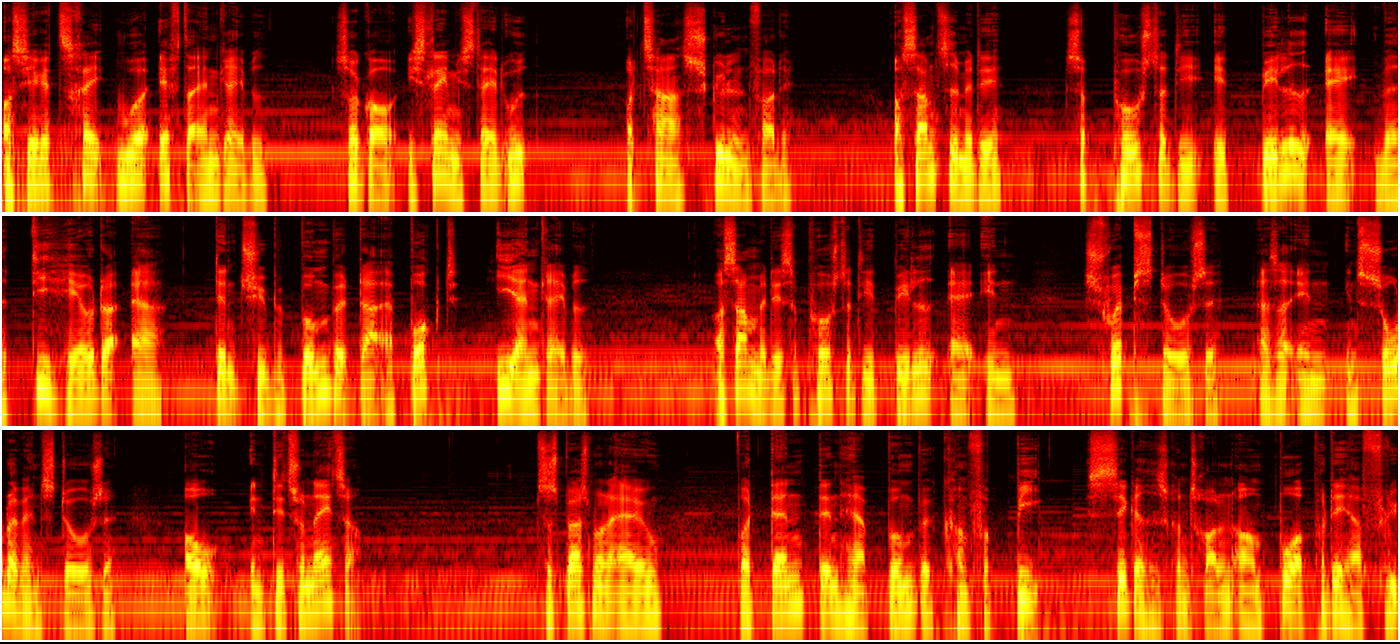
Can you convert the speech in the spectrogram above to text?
Og cirka tre uger efter angrebet, så går islamisk stat ud og tager skylden for det. Og samtidig med det, så poster de et billede af, hvad de hævder er den type bombe, der er brugt i angrebet. Og sammen med det, så poster de et billede af en Schweppes-dåse, altså en, en sodavandsdåse, og en detonator. Så spørgsmålet er jo, hvordan den her bombe kom forbi sikkerhedskontrollen og ombord på det her fly.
